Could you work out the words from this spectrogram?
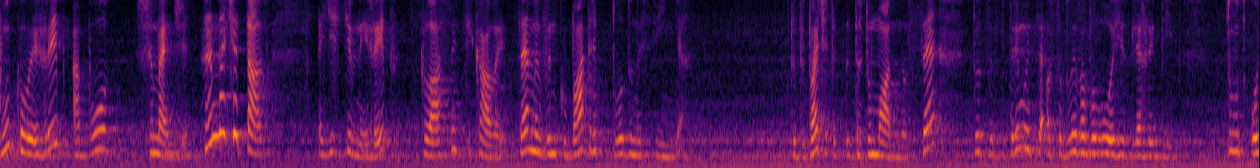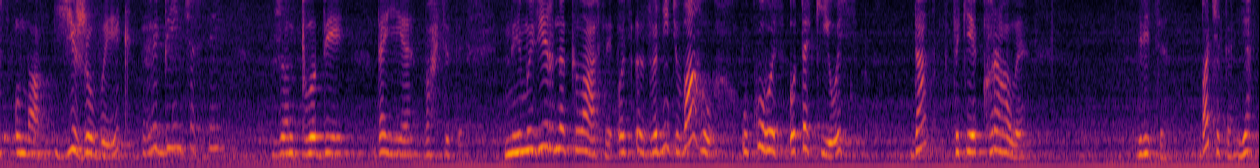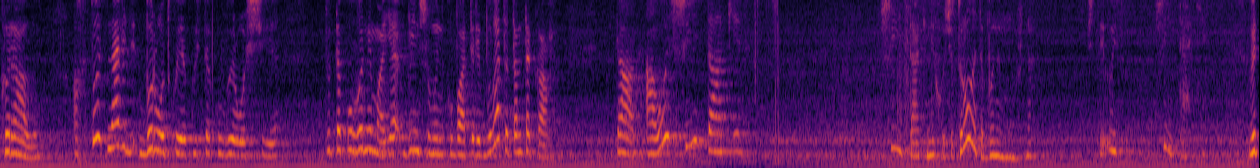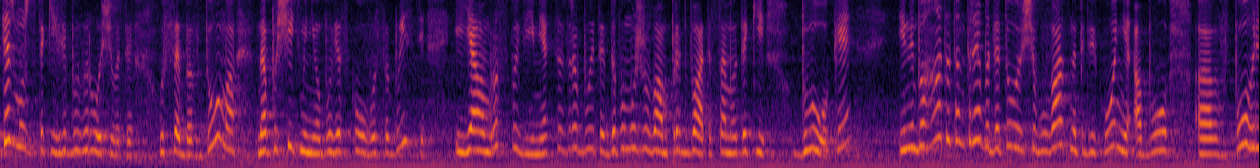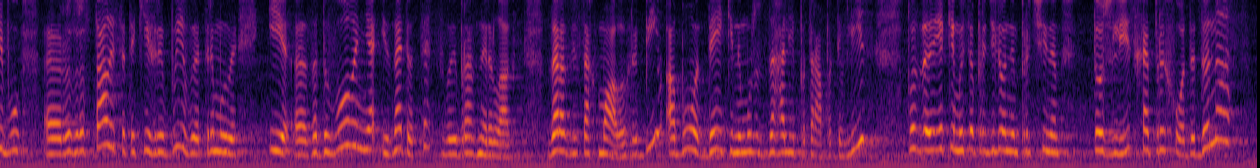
буковий гриб або шемеджі. Наче так. Їстівний гриб, класний, цікавий. Це ми в інкубаторі плодоносіння. Тут, бачите, затуманено все. Тут підтримується особлива вологість для грибів. Тут ось у нас їжовик грибінчастий, вже он плоди дає, бачите. Неймовірно класний. Ось зверніть увагу, у когось отакі ось, да? такі як корали. Дивіться, бачите, як корали. А хтось навіть бородку якусь таку вирощує. Тут такого немає. Я в іншому інкубаторі була, то там така. Так, а ось шиїтаки. Шиїтаки. Не хочу трогати, бо не можна. Бачите, ось шиїтаки. Ви теж можете такі гриби вирощувати у себе вдома. Напишіть мені обов'язково в особисті, і я вам розповім, як це зробити. Допоможу вам придбати саме такі блоки. І небагато там треба для того, щоб у вас на підвіконні або е, в погрібу е, розросталися такі гриби, ви отримали і е, задоволення, і знаєте, це своєобразний релакс. Зараз в лісах мало грибів, або деякі не можуть взагалі потрапити в ліс по якимось определеним причинам. Тож ліс хай приходить до нас.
